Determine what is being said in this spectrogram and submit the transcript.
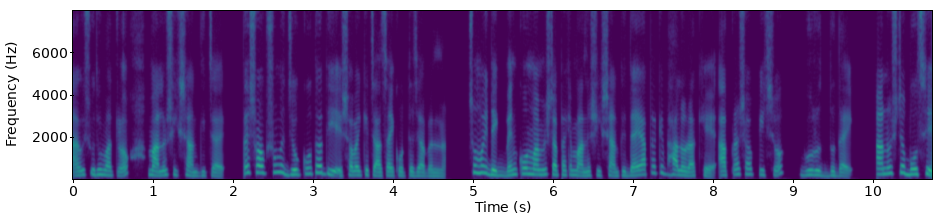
আমি শুধুমাত্র মানসিক শান্তি চাই। তাই সবসময় যোগ্যতা দিয়ে সবাইকে যাচাই করতে যাবেন না। সময় দেখবেন কোন মানুষটা আপনাকে মানসিক শান্তি দেয়, আপনাকে ভালো রাখে, আপনার সবকিছু গুরুত্ব দেয়। মানুষটা বোঝে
